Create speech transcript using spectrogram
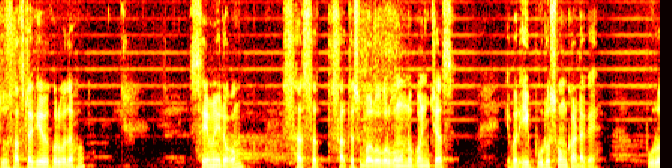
দুশো সাতটা কীভাবে করব দেখো? সেম এইরকম, সাত সাত সাতাশ বর্গ করব উনপঞ্চাশ এবার এই পুরো সংখ্যাটাকে পুরো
